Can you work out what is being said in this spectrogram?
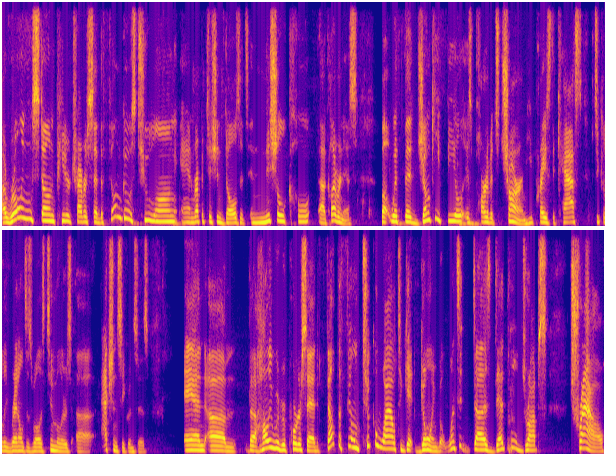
Uh, Rolling Stone Peter Travers said the film goes too long and repetition dulls its initial cl- uh, cleverness, but with the junky feel is part of its charm. He praised the cast, particularly Reynolds as well as Tim Miller's uh, action sequences. And um, the Hollywood Reporter said, felt the film took a while to get going, but once it does, Deadpool drops trow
